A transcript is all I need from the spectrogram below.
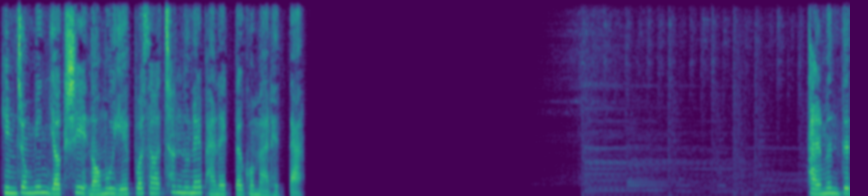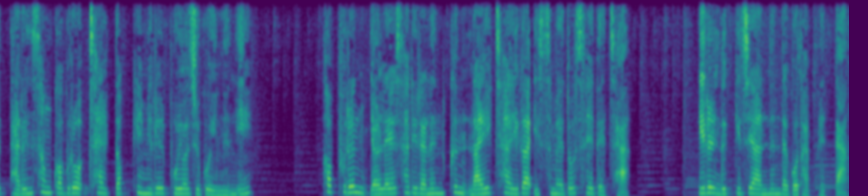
김종민 역시 너무 예뻐서 첫눈에 반했다고 말했다. 닮은 듯 다른 성격으로 찰떡 케미를 보여주고 있는 이 커플은 14살이라는 큰 나이 차이가 있음에도 세대차 이를 느끼지 않는다고 답했다.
